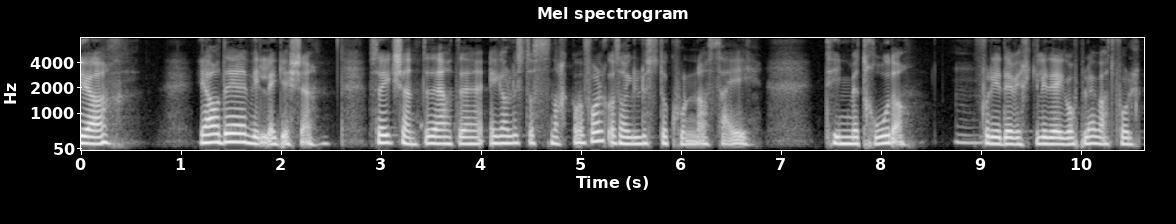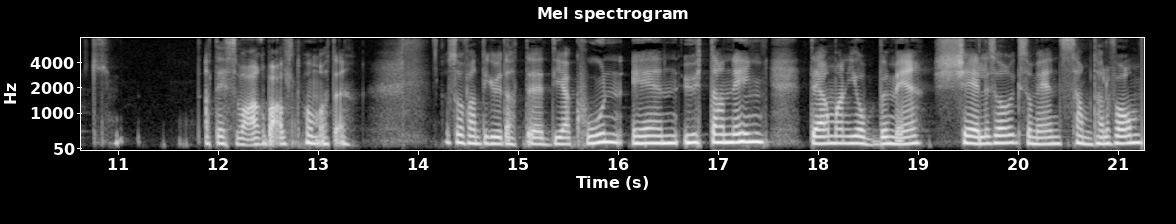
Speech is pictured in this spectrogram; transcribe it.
Ja. ja, og det vil jeg ikke. Så jeg skjønte det at eh, jeg har lyst til å snakke med folk, og så har jeg lyst til å kunne si ting med tro, da. Mm. Fordi det er virkelig det jeg opplever, at folk At det er svaret på alt, på en måte. Og så fant jeg ut at eh, diakon er en utdanning der man jobber med sjelesorg, som er en samtaleform.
